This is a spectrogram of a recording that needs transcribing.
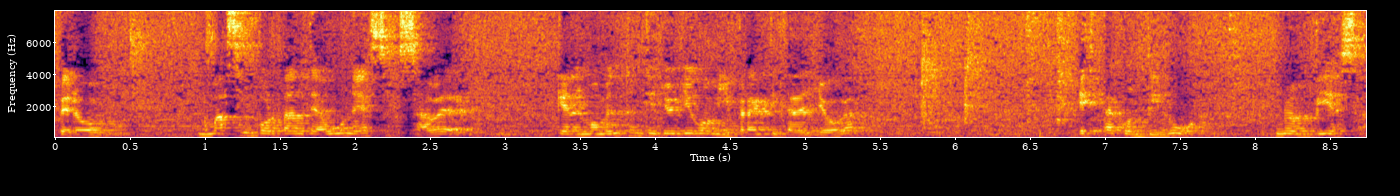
pero más importante aún es saber que en el momento en que yo llego a mi práctica de yoga, esta continúa, no empieza.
